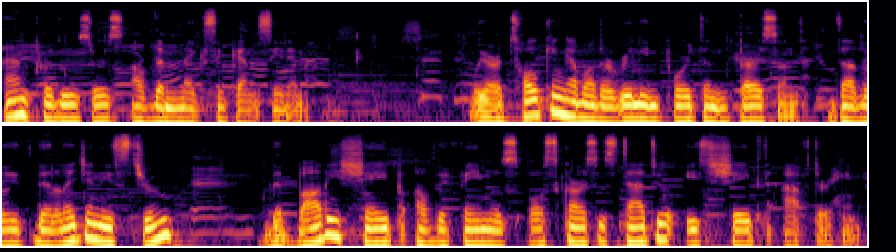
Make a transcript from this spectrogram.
and producers of the Mexican cinema? We are talking about a really important person that, if the legend is true, The body shape of the famous Oscars statue is shaped after him.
